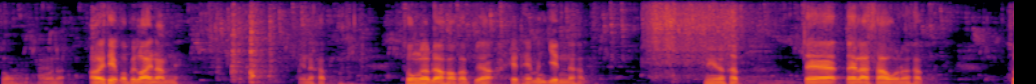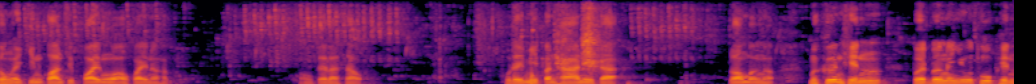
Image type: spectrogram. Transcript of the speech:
ชงงัวหน่อยเอาไอเทปเอาไปร้อยนำเนี่ยนี่นะครับชงแล้วแล้วเขากับจะเห็ดให้มันเย็นนะครับ นี่นะครับ แต่แต่ละเสานะครับชงให้กินก่อนสิปล่อยงัวออกไปนะครับ ของแต่ละเสา ผู้ใดมีปัญหานี่ก็ลองเบิ่งเนาะเมื่อคืนเห็นเปิดเบิ่งใน YouTube เห็น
